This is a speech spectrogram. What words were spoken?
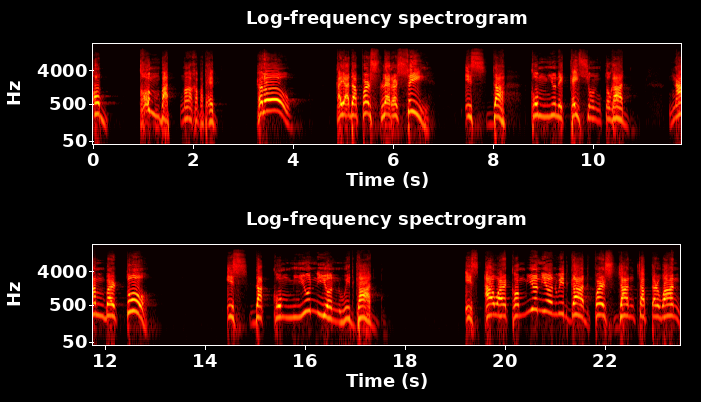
of combat, mga kapatid. Hello! Kaya the first letter C is the communication to God. Number two is the communion with God. Is our communion with God. First John chapter 1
